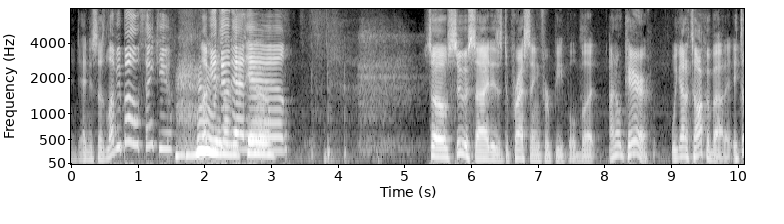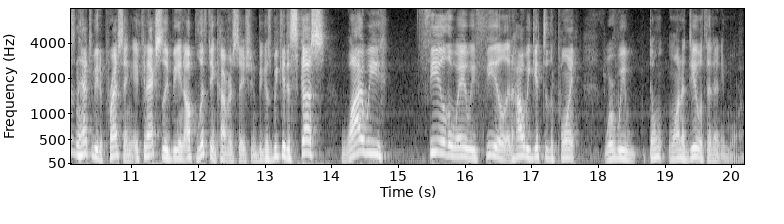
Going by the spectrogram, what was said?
And daniel says love you both thank you love you too love you too. daniel so suicide is depressing for people but i don't care we got to talk about it it doesn't have to be depressing it can actually be an uplifting conversation because we could discuss why we feel the way we feel and how we get to the point where we don't want to deal with it anymore.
